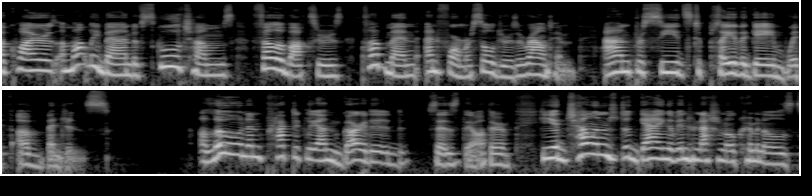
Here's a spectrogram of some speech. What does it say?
acquires a motley band of school chums, fellow boxers, clubmen, and former soldiers around him, and proceeds to play the game with a vengeance. Alone and practically unguarded, says the author, he had challenged a gang of international criminals,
